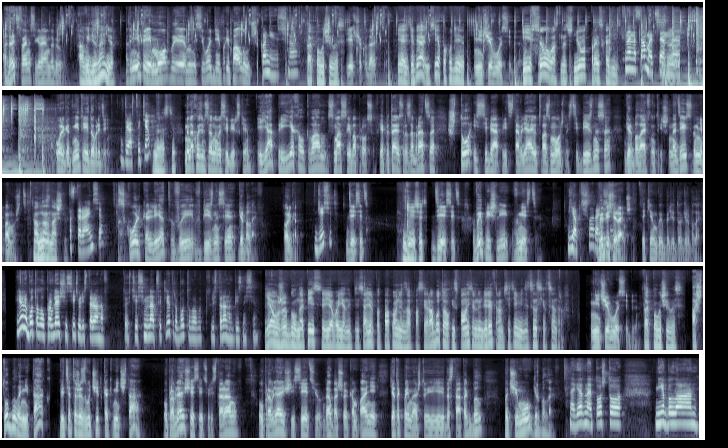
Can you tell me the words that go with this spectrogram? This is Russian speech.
А давайте с вами сыграем в игру. А вы дизайнер? Дмитрий мог бы сегодня и получше. Конечно. Так получилось. Есть еще куда расти. Я и тебя, и все похудеют. Ничего себе. И все у вас начнет происходить. Это, наверное, самое ценное. Ольга, Дмитрий, добрый день. Здравствуйте. Здрасте. Мы находимся в Новосибирске, и я приехал к вам с массой вопросов. Я пытаюсь разобраться, что из себя представляют возможности бизнеса Herbalife Nutrition. Надеюсь, вы мне поможете. Однозначно. Постараемся. Сколько лет вы в бизнесе Herbalife? Ольга, Десять. 10. Десять. 10. Вы пришли вместе. Я пришла раньше. Вы пришли раньше. И кем вы были до Herbalife? Я работала управляющей сетью ресторанов. То есть я 17 лет работала вот в ресторанном бизнесе. Я уже был на пенсии, я военный пенсионер, подполковник запаса. Я работал исполнительным директором сети медицинских центров. Ничего себе. Так получилось. А что было не так? Ведь это же звучит как мечта. Управляющая сетью ресторанов, управляющей сетью да, большой компании. Я так понимаю, что и достаток был. Почему Гербалайф? Наверное, то, что не было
